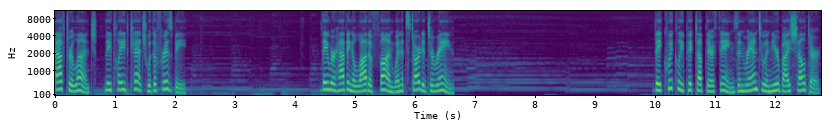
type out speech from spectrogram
After lunch, they played catch with a frisbee. They were having a lot of fun when it started to rain. They quickly picked up their things and ran to a nearby shelter.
